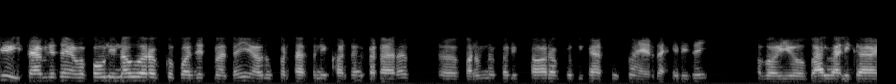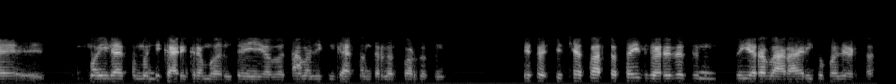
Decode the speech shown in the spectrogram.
त्यो हिसाबले चाहिँ अब पाउने नौ अरबको बजेटमा चाहिँ अरू प्रशासनिक खर्च घटाएर भनौँ न करिब छ अरबको विकास उसमा हेर्दाखेरि चाहिँ अब यो बालबालिका महिला सम्बन्धी कार्यक्रमहरू चाहिँ अब सामाजिक विकास अन्तर्गत पर्दछन् त्यसमा शिक्षा स्वास्थ्य सहित गरेर जुन दुई अरब हाराहारीको बजेट छ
